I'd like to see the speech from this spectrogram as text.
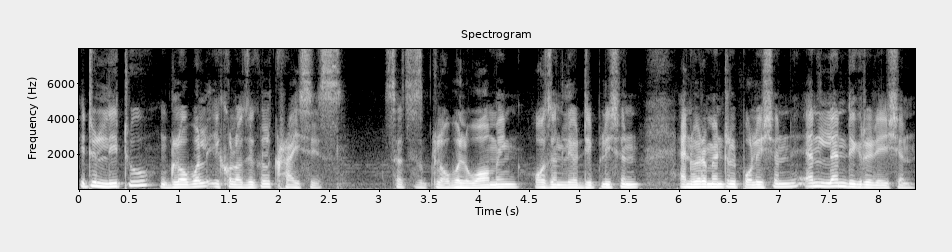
it will lead to global ecological crisis such as global warming, ozone layer depletion, environmental pollution, and land degradation.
